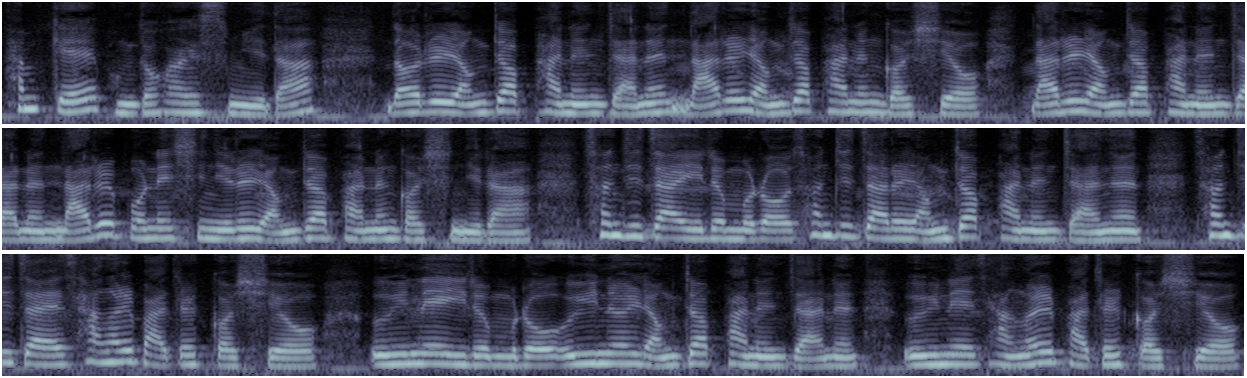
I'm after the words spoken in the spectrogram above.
함께 봉독하겠습니다. 너를 영접하는 자는 나를 영접하는 것이요 나를 영접하는 자는 나를 보내신 이를 영접하는 것이니라 선지자 이름으로 선지자를 영접하는 자는 선지자의 상을 받을 것이요 의인의 이름으로 의인을 영접하는 자는 의인의 상을 받을 것이요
